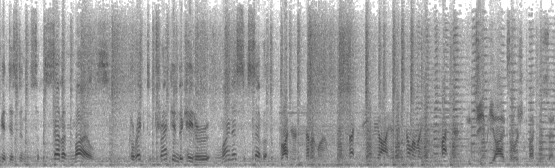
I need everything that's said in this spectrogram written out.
Target distance seven miles. Correct track indicator minus seven. Roger, seven miles. Set GPI acceleration factor. GPI acceleration factor set.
